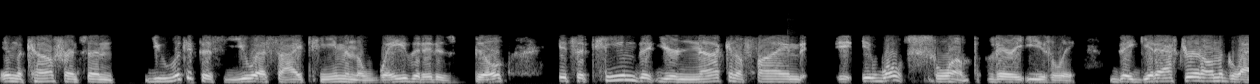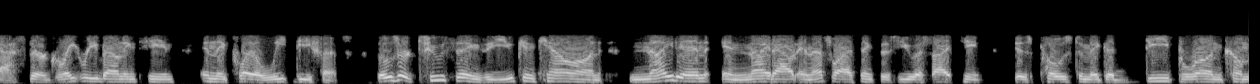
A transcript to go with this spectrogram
in the conference. And you look at this USI team and the way that it is built, it's a team that you're not going to find, it, it won't slump very easily. They get after it on the glass. They're a great rebounding team and they play elite defense. Those are two things that you can count on night in and night out. And that's why I think this USI team is posed to make a deep run come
